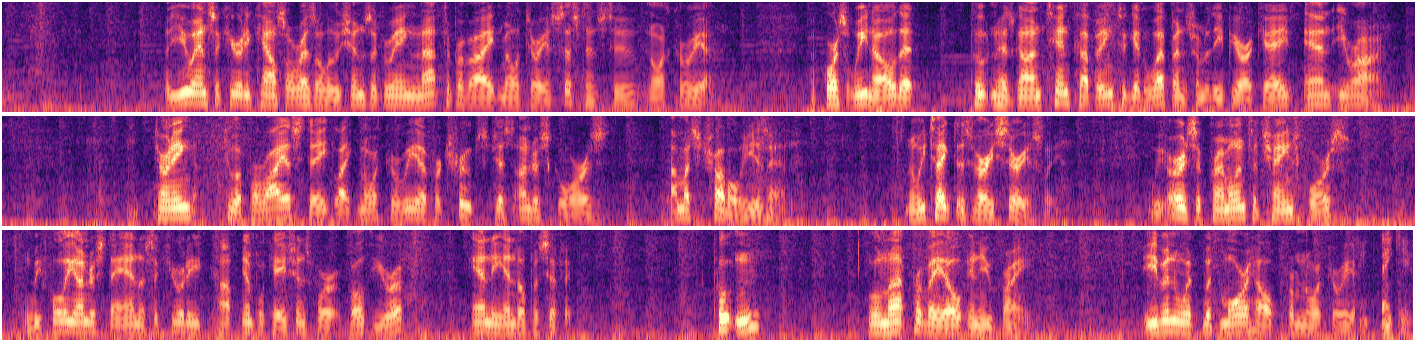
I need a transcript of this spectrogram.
the UN Security Council resolutions agreeing not to provide military assistance to North Korea. Of course, we know that Putin has gone tin cupping to get weapons from the DPRK and Iran. Turning to a pariah state like North Korea for troops just underscores how much trouble he is in. And we take this very seriously. We urge the Kremlin to change course. We fully understand the security implications for both Europe and the Indo Pacific. Putin will not prevail in Ukraine, even with, with more help from North Korea. Thank you.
